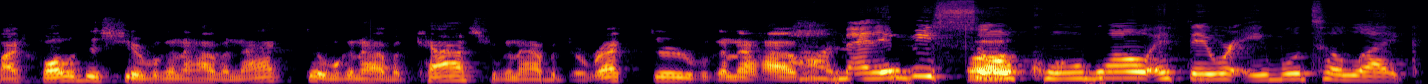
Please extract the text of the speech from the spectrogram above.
by fall of this year, we're gonna have an actor, we're gonna have a cast, we're gonna have a director, we're gonna have Oh man, it'd be uh so cool though if they were able to like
